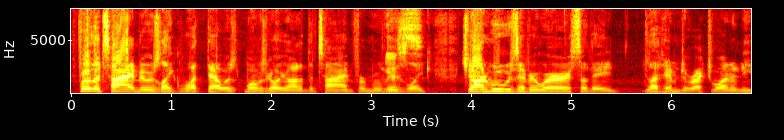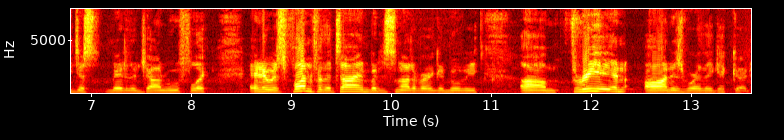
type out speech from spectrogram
for the time it was like what that was what was going on at the time for movies Yes. like John Woo was everywhere so they let him direct one and he just made it a John Woo flick and it was fun for the time but it's not a very good movie. Um, 3 and on is where they get good.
